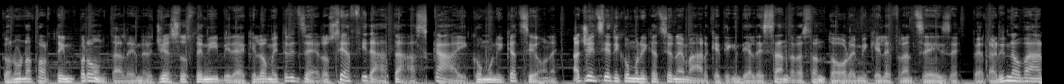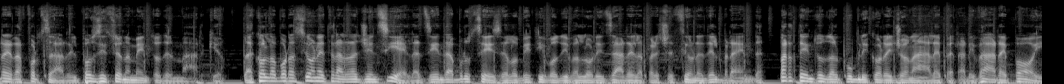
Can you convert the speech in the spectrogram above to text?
con una forte impronta all'energia sostenibile a chilometri zero, si è affidata a Sky Comunicazione, agenzia di comunicazione e marketing di Alessandra Santoro e Michele Francese, per rinnovare e rafforzare il posizionamento del marchio. La collaborazione tra l'agenzia e l'azienda abruzzese ha l'obiettivo di valorizzare la percezione del brand, partendo dal pubblico regionale per arrivare poi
